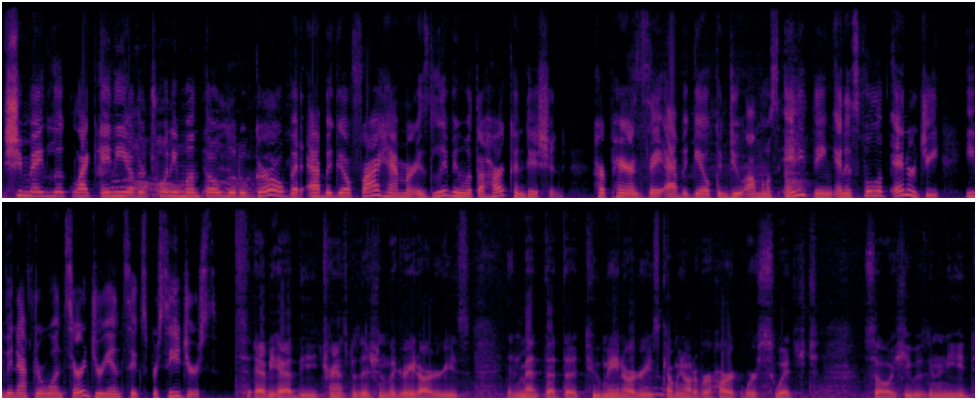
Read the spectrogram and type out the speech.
She may look like any other 20-month-old little girl, but Abigail Freihammer is living with a heart condition. Her parents say Abigail can do almost anything and is full of energy, even after one surgery and six procedures. Abby had the transposition of the great arteries. It meant that the two main arteries coming out of her heart were switched, so she was going to need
